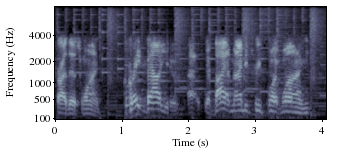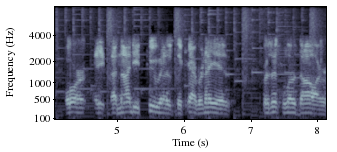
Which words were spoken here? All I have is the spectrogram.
try this wine. Great value uh, to buy a 93.1 or a, a 92 as the Cabernet is for this low dollar.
